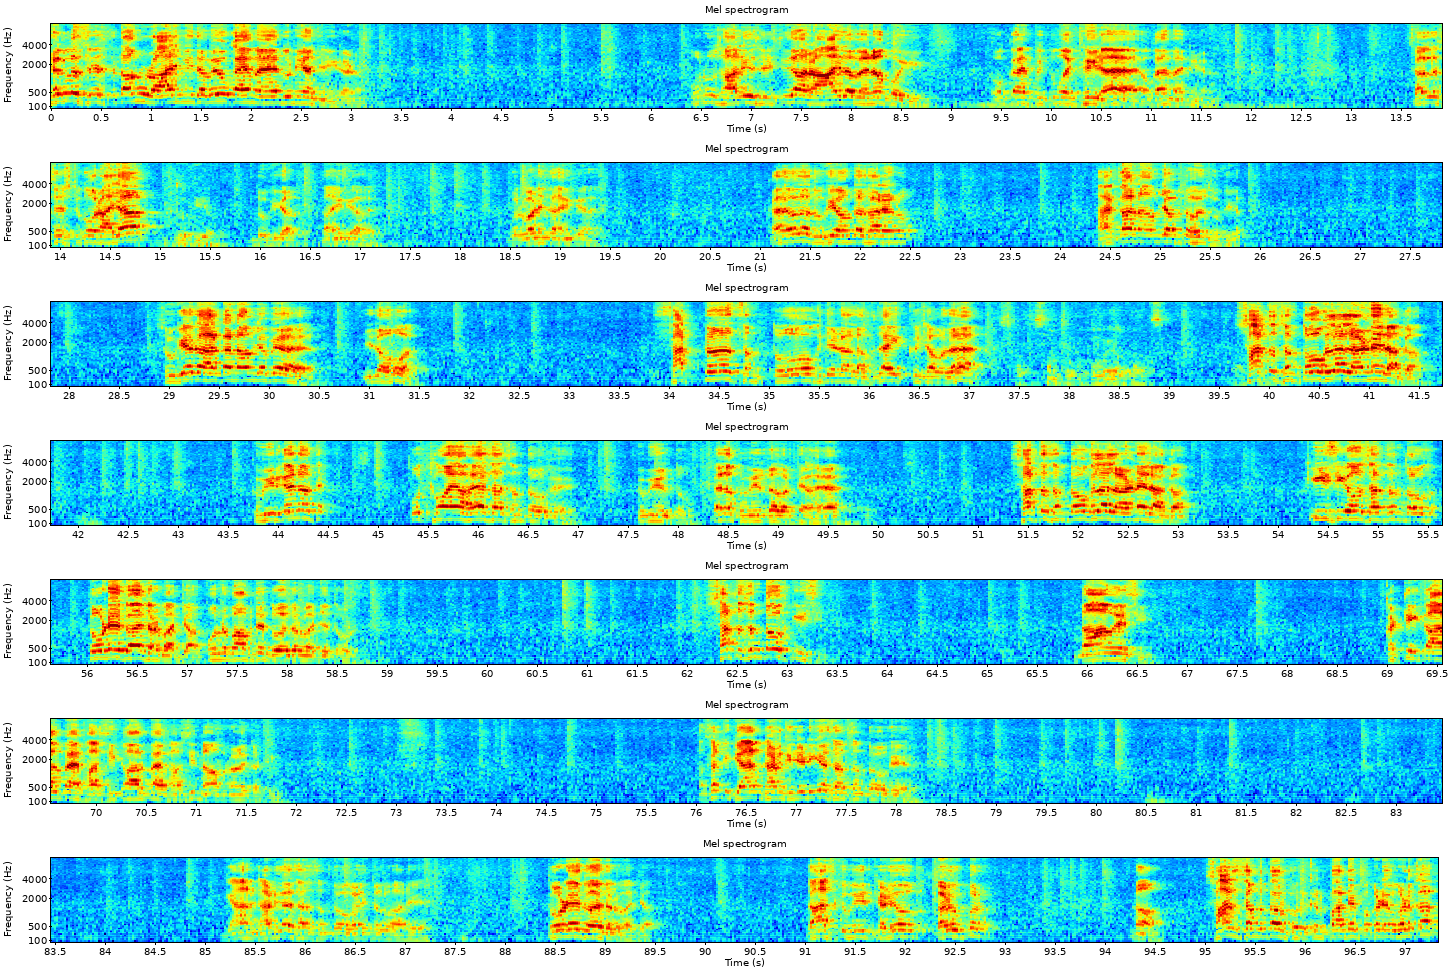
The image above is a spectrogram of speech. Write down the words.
ਸਗਲ ਸ੍ਰੇਸ਼ਟਤਾ ਉਹਨੂੰ ਰਾਜ ਵੀ ਦਵੇ ਉਹ ਕਹੇ ਮੈਂ ਦੁਨੀਆ 'ਚ ਨਹੀਂ ਰਹਿਣਾ। ਉਹਨੂੰ ਸਾਰੀ ਸ੍ਰਿਸ਼ਟੀ ਦਾ ਰਾਜ ਦਵੇ ਨਾ ਕੋਈ। ਉਹ ਕਹੇ ਵੀ ਤੂੰ ਇੱਥੇ ਹੀ ਰਹਿ ਉਹ ਕਹੇ ਮੈਂ ਨਹੀਂ ਰਹਿਣਾ। ਸਗਲ ਸ੍ਰਿਸ਼ਟ ਕੋ ਰਾਜਾ ਦੁਖੀ ਹੋ। ਦੁਖੀਆ ਤਾਂ ਹੀ ਕਿਹਾ ਹੈ ਗੁਰਬਾਣੀ ਤਾਂ ਹੀ ਕਿਹਾ ਹੈ ਕਹਿੰਦੇ ਉਹਦਾ ਦੁਖੀਆ ਹੁੰਦਾ ਸਾਰਿਆਂ ਨੂੰ। ਹਰ ਕਾ ਨਾਮ ਜਪਤ ਹੋਏ ਸੁਖੀਆ ਸੁਖੀਆ ਦਾ ਨਾਮ ਜਪਿਆ ਹੈ ਜਿਹਦਾ ਉਹ ਹੈ। ਸਤ ਸੰਤੋਖ ਜਿਹੜਾ ਲਫ਼ਜ਼ ਹੈ ਇੱਕ ਸ਼ਬਦ ਹੈ। ਸਤ ਸੰਤੋਖ ਹੋਵੇ ਅਰਦਾਸ ਸਤ ਸੰਤੋਖ ਲੈ ਲੜਨੇ ਲੱਗਾ। ਕਬੀਰ ਕਹਿੰਦਾ ਉੱਥੇ ਉੱਥੋਂ ਆਇਆ ਹੋਇਆ ਸਤ ਸੰਤੋਖ ਇਹ ਕਬੀਰ ਤੋਂ। ਪਹਿਲਾਂ ਕਬੀਰ ਦਾ ਵਰਤਿਆ ਹੋਇਆ। ਹੈ। ਸਤ ਸੰਤੋਖ ਲੈ ਲੜਨੇ ਲੱਗਾ। ਕੀ ਸੀ ਉਹ ਸਤ ਸੰਤੋਖ? ਤੋੜੇ ਦੋਏ ਦਰਵਾਜ਼ਾ, ਪੁੰਨ ਪਾਪ ਦੇ ਦੋਏ ਦਰਵਾਜ਼ੇ ਤੋੜ ਸਤ ਸੰਤੋਖ ਕੀ ਸੀ? ਨਾਮ ਇਹ ਸੀ। ਕੱਟੀ ਕਾਲ ਪੈ ਫਾਸੀ, ਕਾਲ ਪੈ ਫਾਸੀ, ਨਾਮ ਨਾਲੇ ਕੱਟੀ। ਅਸਲ 'ਚ ਗਿਆਨ ਖੜਕ ਜਿਹੜੀ ਹੈ ਸਤ ਸੰਤੋਖ ਹੈ ਗਿਆਨ ਖੜ ਗਿਆ ਸਤ ਸੰਤੋਖ ਵਾਲੀ ਤਲਵਾਰ ਹੈ ਤੋੜੇ ਦੋਏ ਦਰਵਾਜ਼ਾ। ਦਾਸ ਕਬੀਰ ਚੜਿਓ, ਗੜ ਉੱਪਰ। ਨਾ, ਸਾਧ ਸੰਗਤ ਔਰ ਗੁਰ ਕਿਰਪਾ ਤੇ ਪਕੜਿਓ ਗੜਕਾ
